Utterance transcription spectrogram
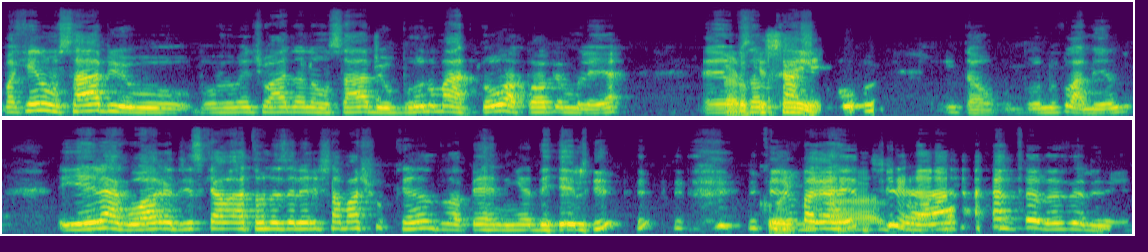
Para quem não sabe, o, provavelmente o Adam não sabe, o Bruno matou a própria mulher. É, Claro usando cachorro. Então, o Bruno Flamengo. E ele agora disse que a, a tornozeleira está machucando a perninha dele. e pediu para retirar a tornozeleira.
